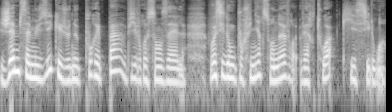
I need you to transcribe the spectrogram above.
J'aime sa musique et je ne pourrais pas vivre sans elle. Voici donc pour finir son œuvre Vers toi qui est si loin.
